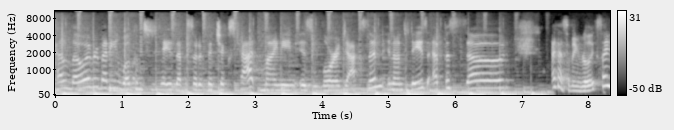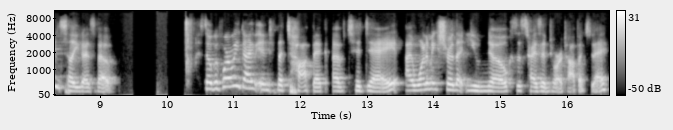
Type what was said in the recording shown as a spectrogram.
Hello, everybody, and welcome to today's episode of Fit Chicks Chat. My name is Laura Jackson, and on today's episode, I got something really exciting to tell you guys about. So, before we dive into the topic of today, I want to make sure that you know, because this ties into our topic today.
